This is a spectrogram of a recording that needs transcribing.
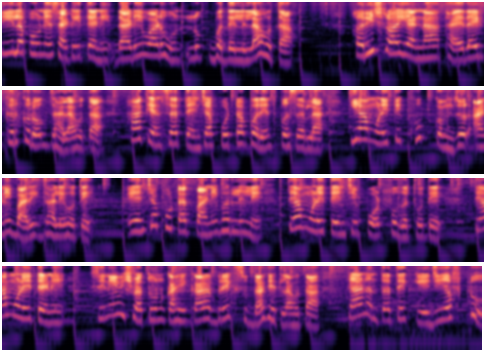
ती लपवण्यासाठी त्यांनी दाढी वाढवून लुक बदललेला होता. हरीश रॉय यांना थायरॉइड कर्करोग झाला होता. हा कॅन्सर त्यांच्या पोटापर्यंत पसरला. यामुळे ते खूप कमजोर आणि बारीक झाले होते. यांच्या पोटात पाणी भरलेले त्यामुळे त्यांचे पोट फुगत होते. त्यामुळे त्याने सिनेविश्वातून काही काळ ब्रेक सुद्धा घेतला होता. त्यानंतर ते के जी एफ टू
